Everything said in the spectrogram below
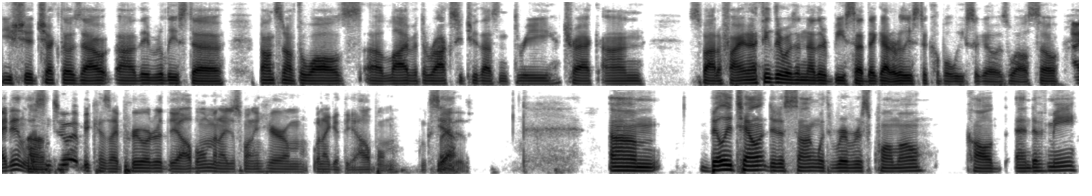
you should check those out. Uh, they released a Bouncing Off the Walls uh, live at the Roxy 2003 track on Spotify. And I think there was another B side that got released a couple weeks ago as well. So I didn't listen Um, to it because I pre-ordered the album, and I just want to hear them when I get the album. I'm excited. um, Billy Talent did a song with Rivers Cuomo called End of Me,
